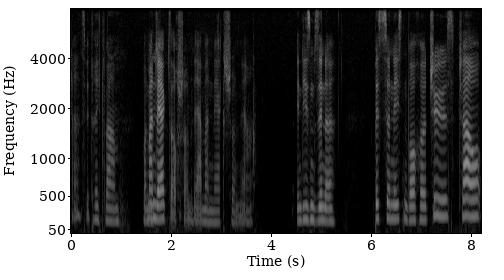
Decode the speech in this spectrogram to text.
Ja, es wird recht warm. Und man merkt es auch schon. Ja, man merkt es schon, ja. In diesem Sinne, bis zur nächsten Woche. Tschüss. Ciao.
